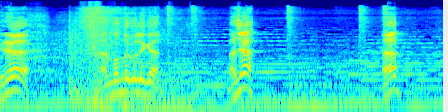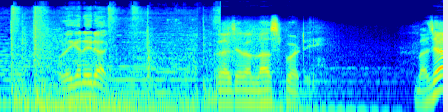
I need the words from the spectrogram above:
কিরে? গান বন্ধ করলি গান বাজা হ্যাঁ? ওর এখানেই রাখ। লাস্ট পার্টি বাজা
